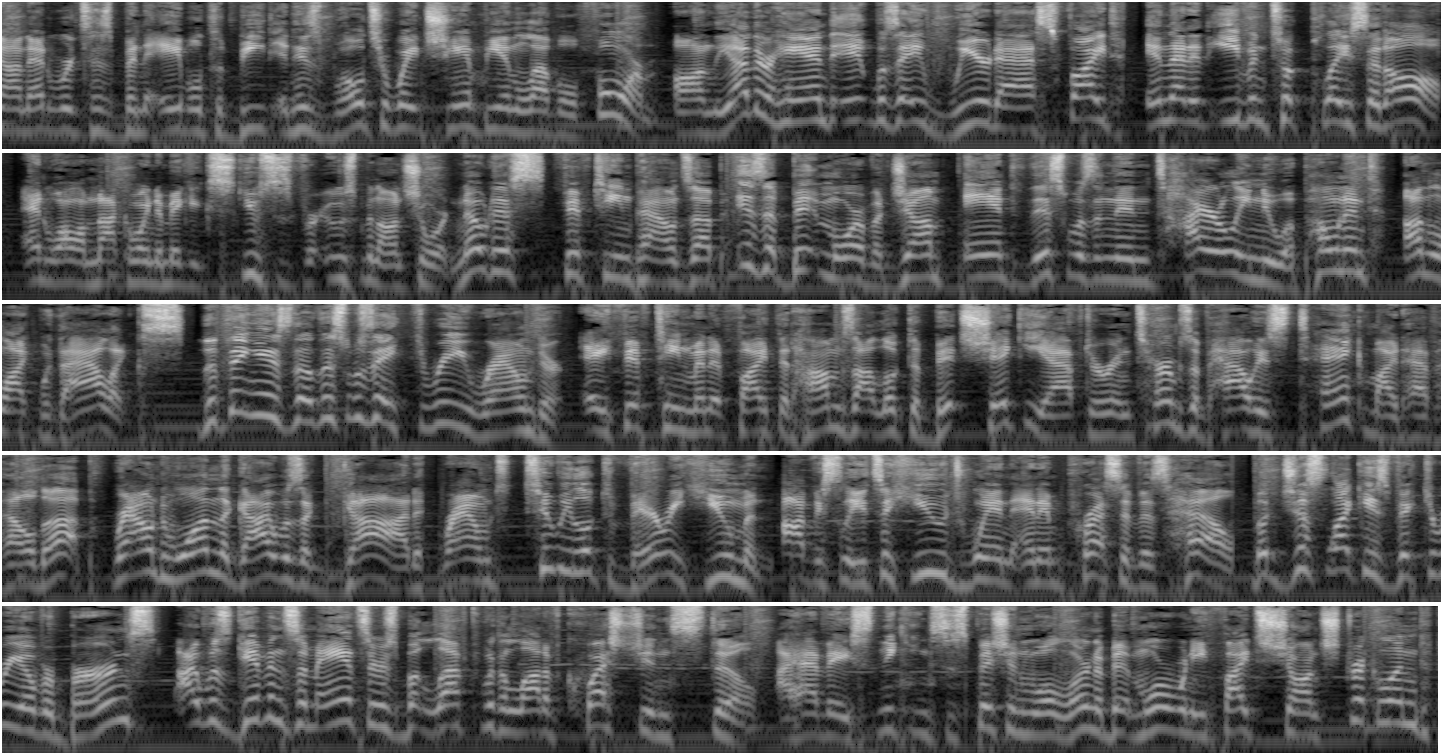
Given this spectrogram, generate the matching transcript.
Leon Edwards has been able to beat in his welterweight champion level form. On the other hand, it was a weird ass fight in that it even took place at all. And while I'm not going to make excuses for Usman on short notice, 15 pounds up is a bit more of a jump, and this was an entirely new opponent, unlike with Alex. The thing is, though, this was a three rounder, a 15 minute fight that Hamzat looked a bit shaky after in terms of how his tank might have held up. Round one, the guy was a god. Round two, he looked very human. Obviously, it's a huge win and impressive as hell, but just like his victory over Burns, I was given some answers but left with a lot of questions still. I have a sneaking suspicion we'll learn a bit more when he fights Sean Strickland,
